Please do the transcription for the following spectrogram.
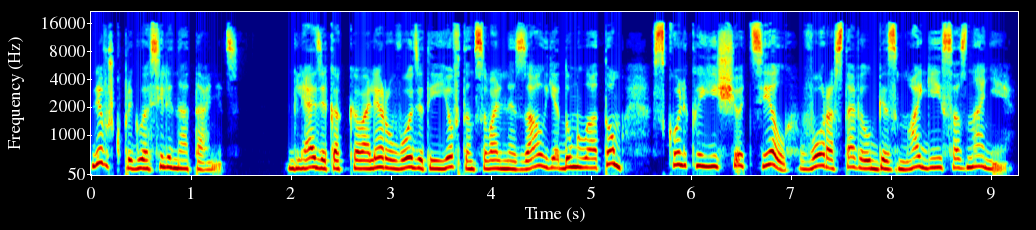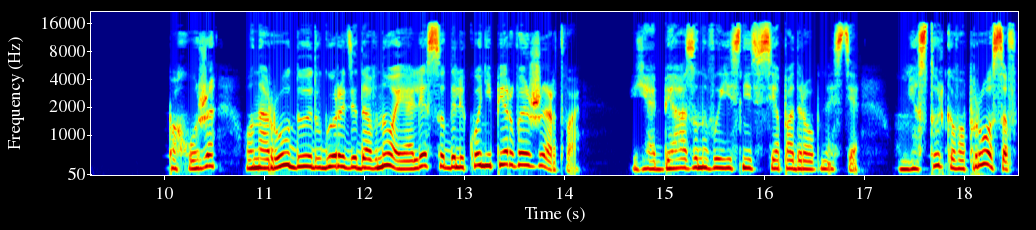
Девушку пригласили на танец. Глядя, как кавалер уводит ее в танцевальный зал, я думала о том, сколько еще тел вор оставил без магии и сознания. Похоже, он орудует в городе давно, и Олеса далеко не первая жертва. Я обязана выяснить все подробности. У меня столько вопросов.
